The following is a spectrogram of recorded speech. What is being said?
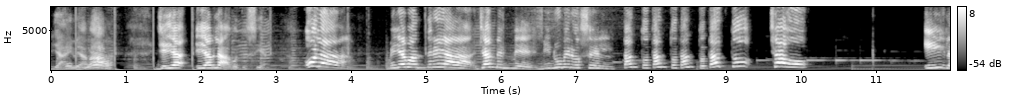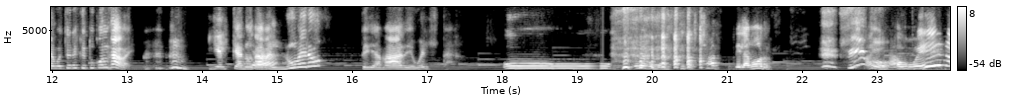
Ya, y me Y ella, ella hablaba, pues decía, hola, me llamo Andrea, llámenme, mi número es el tanto, tanto, tanto, tanto, chao. Y la cuestión es que tú colgabas. y el que anotaba el número te llamaba de vuelta. Uh, era como un tipo chat del amor. Sí, po. Ay, buena,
